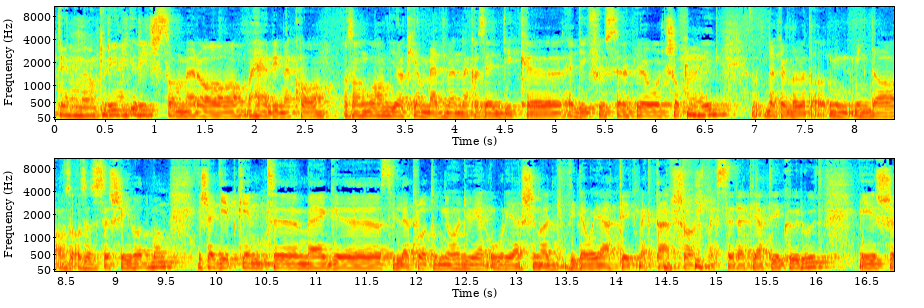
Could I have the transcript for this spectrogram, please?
Tényleg Rich, Sommer a Henrynek a, az angol hangja, aki a Mad Men-nek az egyik, egyik főszereplője volt sokáig, gyakorlatilag mind, mind az, az összes évadban, és egyébként meg azt így lehet róla tudni, hogy olyan óriási nagy videójáték, meg társas, meg szerepjáték őrült, és,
